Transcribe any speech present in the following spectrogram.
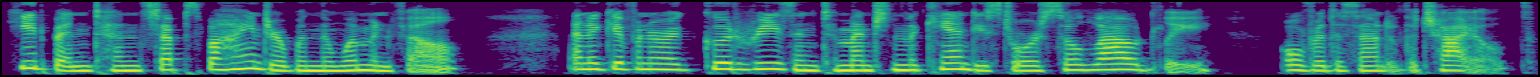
He'd been 10 steps behind her when the women fell, and had given her a good reason to mention the candy store so loudly over the sound of the child.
